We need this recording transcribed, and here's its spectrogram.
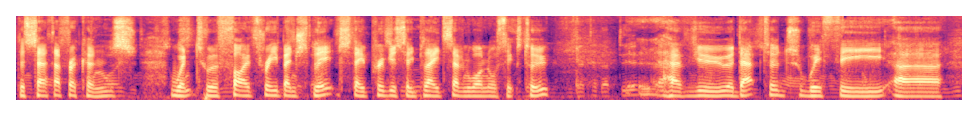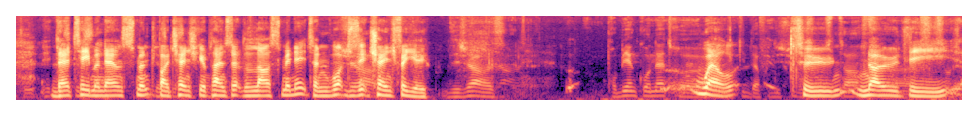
the South Africans went to a 5-3 bench split. They previously played 7-1 or 6-2. Uh, have you adapted with the uh, their team announcement by changing your plans at the last minute, and what does it change for you? Well, to know the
